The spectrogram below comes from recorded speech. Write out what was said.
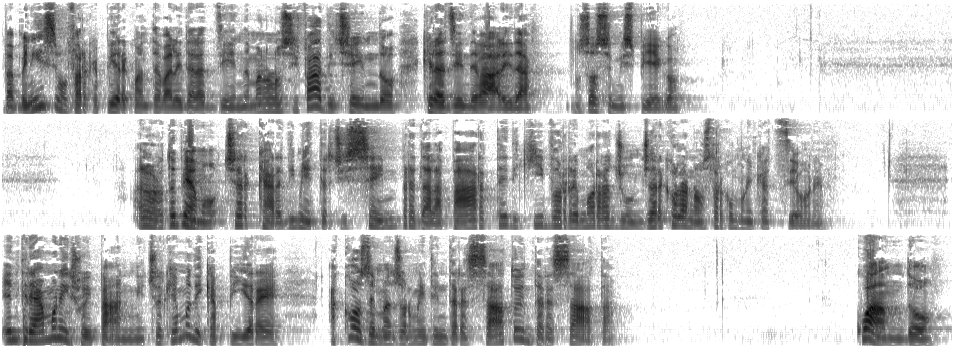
va benissimo far capire quanto è valida l'azienda, ma non lo si fa dicendo che l'azienda è valida. Non so se mi spiego. Allora dobbiamo cercare di metterci sempre dalla parte di chi vorremmo raggiungere con la nostra comunicazione. Entriamo nei suoi panni, cerchiamo di capire a cosa è maggiormente interessato o interessata? Quando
